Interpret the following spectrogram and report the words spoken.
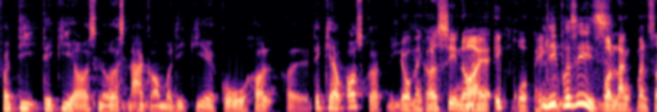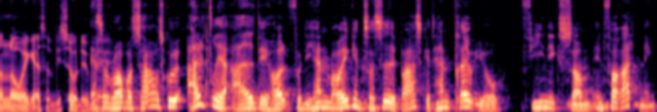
fordi det giver også noget at snakke om, og det giver gode hold, og det kan jeg også godt lide. Jo, man kan også se, når jeg ikke bruger penge, Lige præcis. hvor langt man så når, ikke? Altså, vi så det jo Altså, med... Robert Sauer skulle jo aldrig have ejet det hold, fordi han var jo ikke interesseret i basket. Han drev jo Phoenix som en forretning,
